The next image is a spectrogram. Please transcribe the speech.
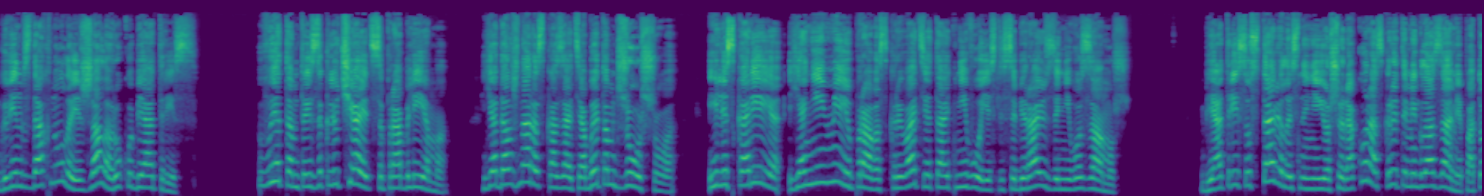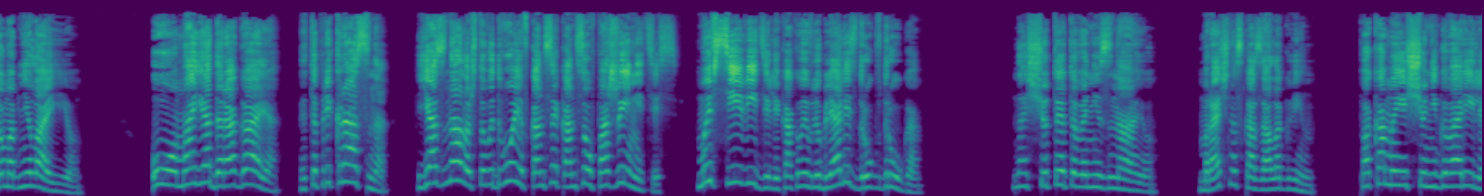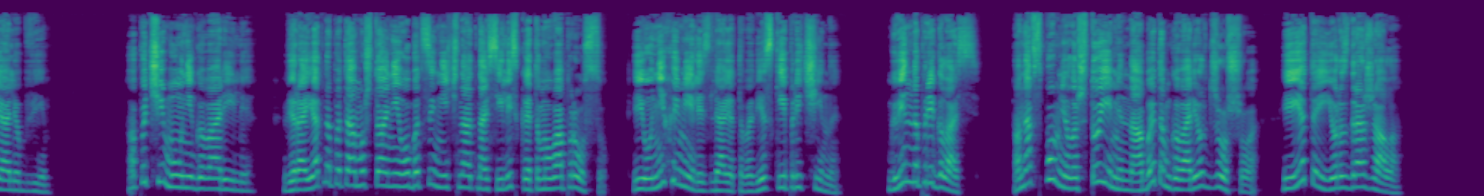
Гвин вздохнула и сжала руку Беатрис. «В этом-то и заключается проблема. Я должна рассказать об этом Джошуа, или скорее, я не имею права скрывать это от него, если собираюсь за него замуж. Беатрис уставилась на нее широко раскрытыми глазами, потом обняла ее. «О, моя дорогая, это прекрасно! Я знала, что вы двое в конце концов поженитесь. Мы все видели, как вы влюблялись друг в друга». «Насчет этого не знаю», – мрачно сказала Гвин. «Пока мы еще не говорили о любви». А почему не говорили? Вероятно, потому что они оба цинично относились к этому вопросу, и у них имелись для этого веские причины. Гвин напряглась. Она вспомнила, что именно об этом говорил Джошуа, и это ее раздражало.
